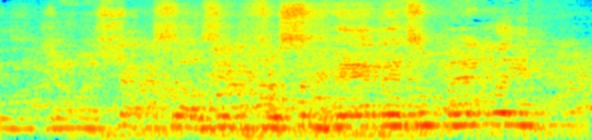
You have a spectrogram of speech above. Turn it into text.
Ladies and gentlemen, strap yourselves in for some hair metal medley.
